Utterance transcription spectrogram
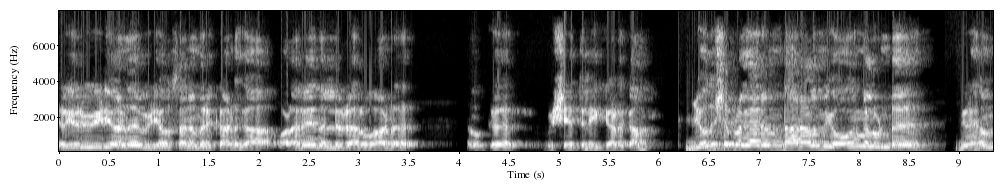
ചെറിയൊരു വീഡിയോ ആണ്. വീഡിയോ അവസാനം വരെ കാണുക. വളരെ നല്ലൊരു അറിവാണ്. നമുക്ക് വിഷയത്തിലേക്ക് കടക്കാം. ജ്യോതിഷപ്രകാരം ധാരാളം യോഗങ്ങളുണ്ട്. ഗ്രഹം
